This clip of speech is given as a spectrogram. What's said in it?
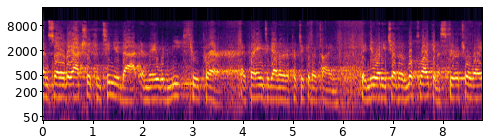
And so they actually continued that, and they would meet through prayer by praying together at a particular time. They knew what each other looked like in a spiritual way.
